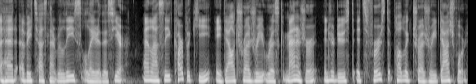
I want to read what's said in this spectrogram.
ahead of a testnet release later this year. And lastly, Karpatkey, a DAO Treasury risk manager, introduced its first public Treasury dashboard,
